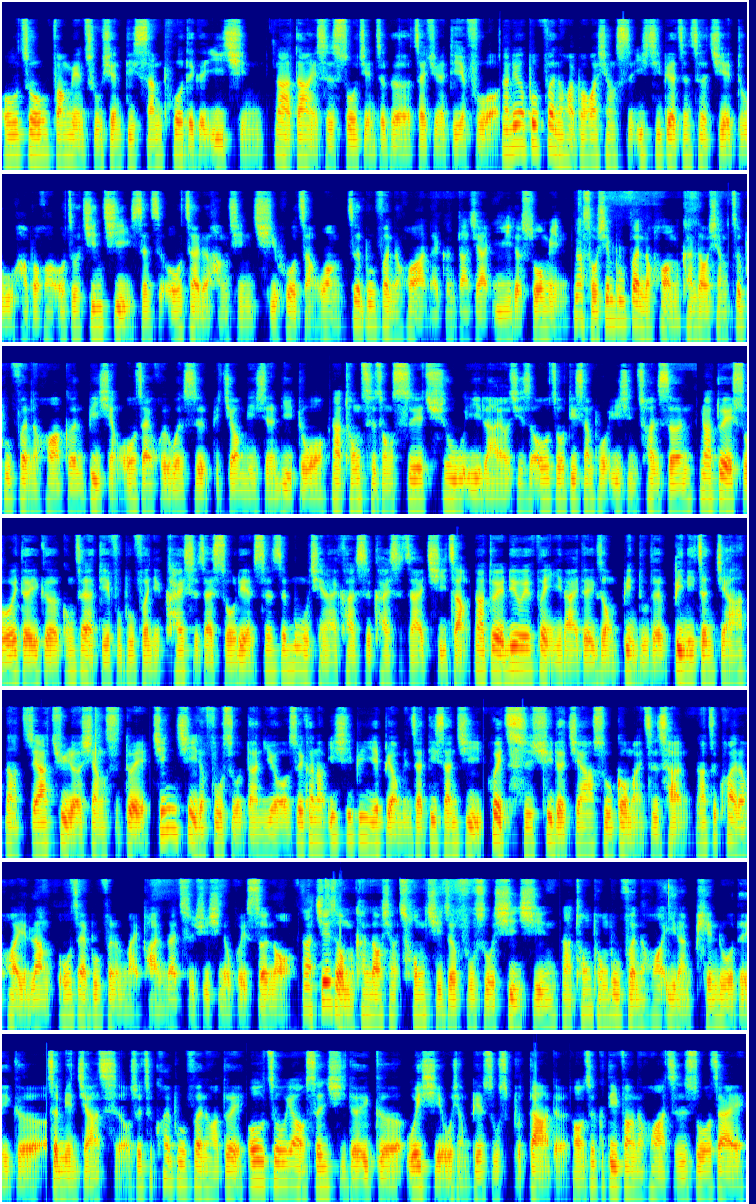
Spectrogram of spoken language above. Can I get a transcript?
欧洲方面出现第三波的一个疫情，那当然也是缩减这个债券的跌幅哦。那另外部分的话，包括像是 ECB 的政策解读，还包括欧洲经济，甚至欧债的行情、期货展望这部分的话，来跟大家一一的说明。那首先部分的话，我们看到像这部分的话，跟避险欧债回温是比较明显的利多。那同时从四月初以来哦，其实欧洲第三波疫情窜升，那对所谓的一个公债的跌幅部分也开始在收敛，甚至目前来看是开始在起涨。那对六月份以来的一种病毒的病例增加，那那加剧了像是对经济的复苏的担忧。所以看到 ECB 也表明在第三季会持续的加速购买资产，那这块的话也让欧债部分的买盘在持续性的回升哦。那接着我们看到像重启这复苏信心，那通膨部分的话依然偏弱的一个正面加持哦。所以这块部分的话，对欧洲要升息的一个威胁，我想变数是不大的哦。这个地方的话，只是说在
